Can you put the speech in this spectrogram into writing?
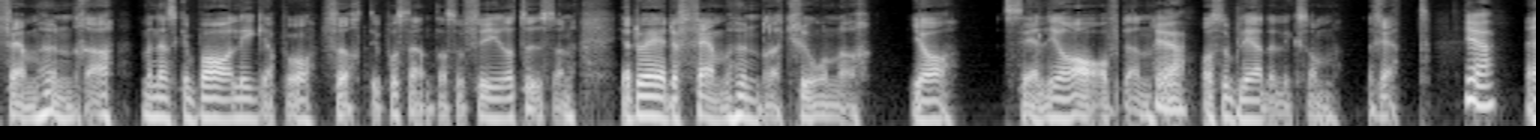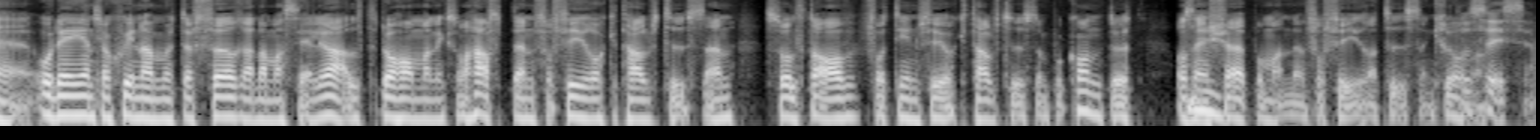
500, men den ska bara ligga på 40 procent, alltså 4 000. Ja, då är det 500 kronor jag säljer av den Ja. och så blir det liksom rätt. Ja. Eh, och det är egentligen skillnad mot det förra där man säljer allt. Då har man liksom haft den för 4 500, sålt av, fått in 4 500 på kontot och sen köper man den för 4 000 kronor. Precis, ja.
